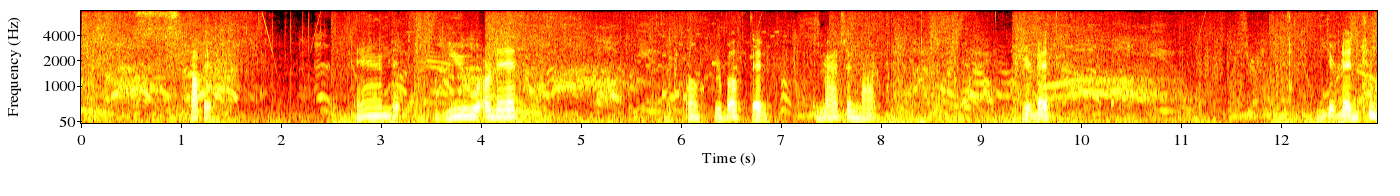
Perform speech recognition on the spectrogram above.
Stop it. And you are dead. Oh, you're both dead. Imagine that. You're dead. You're dead too.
